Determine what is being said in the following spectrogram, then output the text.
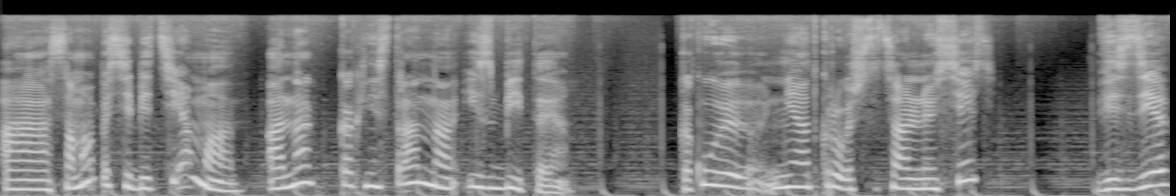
А сама по себе тема, она, как ни странно, избитая. Какую не откроешь социальную сеть, везде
